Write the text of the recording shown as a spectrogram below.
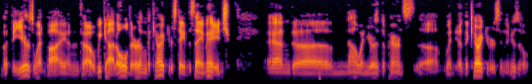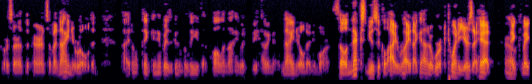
but the years went by and uh, we got older, and the characters stayed the same age. And uh, now, when you're the parents, uh, when uh, the characters in the musical, of course, are the parents of a nine-year-old, and I don't think anybody's going to believe that Paul and I would be having a nine-year-old anymore. So, next musical I write, I got to work 20 years ahead. Okay. Make make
